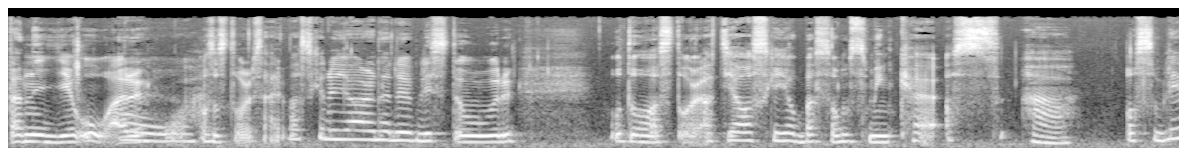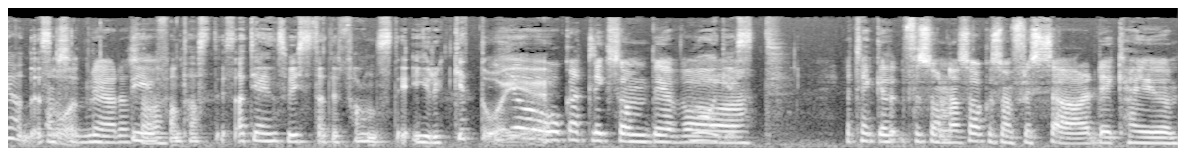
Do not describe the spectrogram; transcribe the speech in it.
8-9 år. Åh. Och så står det så här, vad ska du göra när du blir stor? Och då står det att jag ska jobba som sminkös. Ja. Och så blev det så. Blev det är ju så. fantastiskt. Att jag ens visste att det fanns det yrket då. är ja, och att liksom det var... magiskt. Jag tänker för sådana saker som frisör, det kan ju,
